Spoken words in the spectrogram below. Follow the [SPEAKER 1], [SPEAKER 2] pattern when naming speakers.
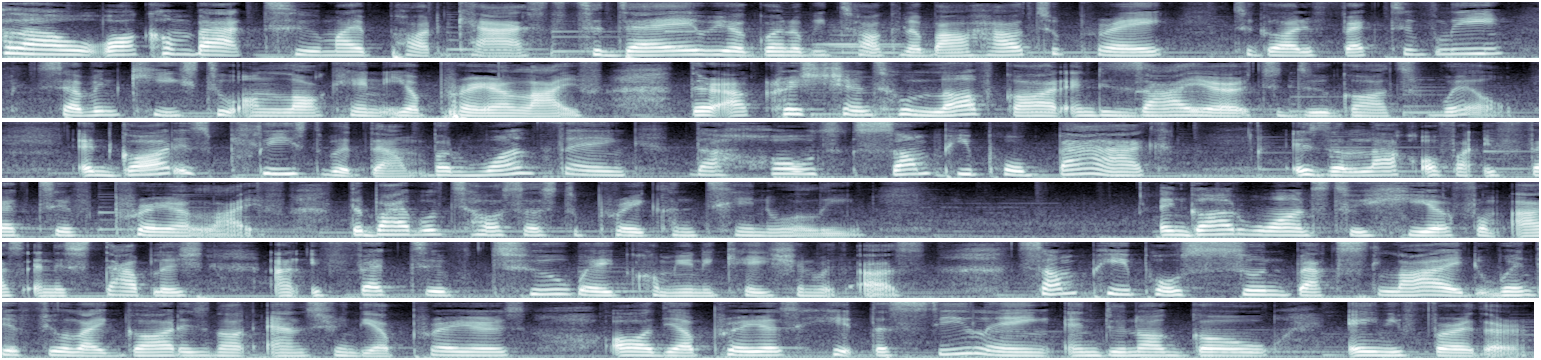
[SPEAKER 1] Hello, welcome back to my podcast. Today we are going to be talking about how to pray to God effectively. Seven keys to unlocking your prayer life. There are Christians who love God and desire to do God's will, and God is pleased with them. But one thing that holds some people back is the lack of an effective prayer life. The Bible tells us to pray continually. And God wants to hear from us and establish an effective two way communication with us. Some people soon backslide when they feel like God is not answering their prayers or their prayers hit the ceiling and do not go any further.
